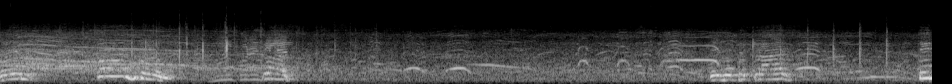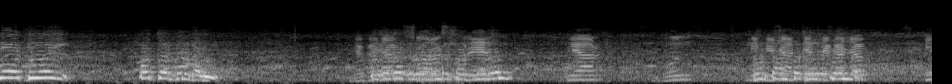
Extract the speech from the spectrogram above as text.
গোল গোল গোল। গোল। This is the class. তিনে দুই উত্তর ফুলবাড়ি। প্লেয়ার গোল নিতে যাচ্ছেন দেখা যাক কি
